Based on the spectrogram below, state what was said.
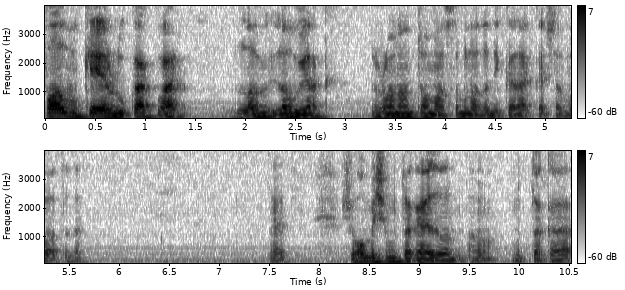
Falbuquer Lukak var. Lav- Lavuyak. Ronan Thomas'la buna da dikkat arkadaşlar bu atıda. Evet. Şu 15'i mutlaka yazalım ama mutlaka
